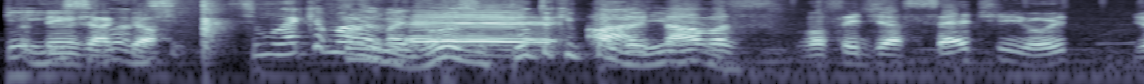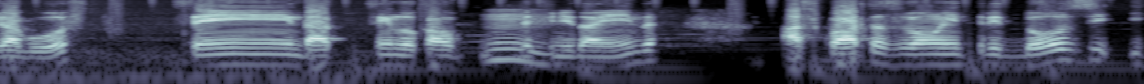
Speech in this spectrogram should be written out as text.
Que Eu tenho isso, já mano. aqui, ó. Esse, esse moleque é maravilhoso. É, Puta que As pariu. oitavas vão ser dia 7 e 8 de agosto, sem, data, sem local Hum. definido ainda. As quartas vão entre 12 e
